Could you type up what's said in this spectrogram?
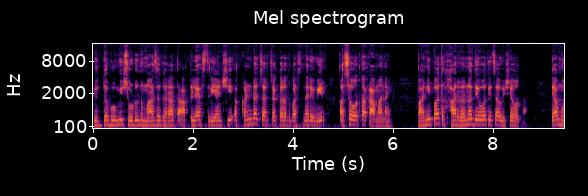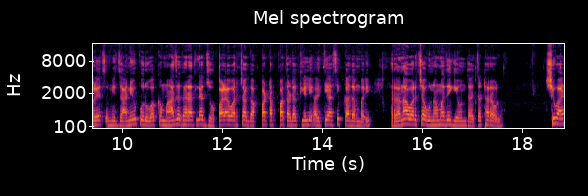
युद्धभूमी सोडून माझं घरात आपल्या स्त्रियांशी अखंड चर्चा करत बसणारे वीर असं होता कामा नये. पानिपत हा रणदेवतेचा विषय होता. त्यामुळेच मी जाणीवपूर्वक माझं घरातल्या झोपाळ्यावरच्या गप्पा टप्पात अडकलेली ऐतिहासिक कादंबरी रणावरच्या उन्हामध्ये घेऊन जायचं ठरवलं. शिवाय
